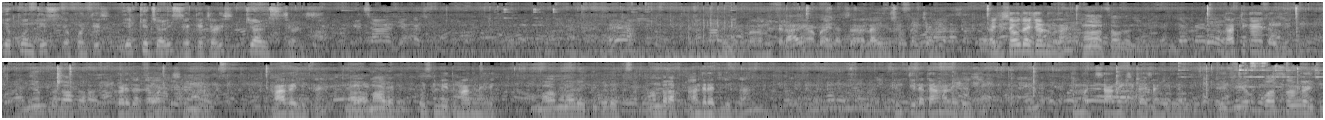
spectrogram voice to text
एकोणतीस एकोणतीस एक्केचाळीस एक्केचाळीस चाळीस. चाळीस. तर बघा मित्रांनो या बैलाचा लाईव्ह सौदा चालू त्याची सौदा चालू हा का दाती काय त्याची नेमकं दाताला आले. कडदाता वाटत. मागायलीत का? हा मागले कुठली मागणारी मागणार आहे तिकडे. आंध्रा. आंध्रातलीत का? किमतीला काय म्हणायला याची किंमत सांगायची काय सांगायची? याची एक पाच सांगायची.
